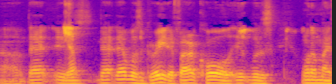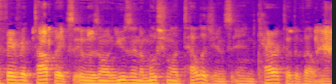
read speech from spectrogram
uh, that is yeah. that that was great. If I recall, it was one of my favorite topics. It was on using emotional intelligence in character development.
